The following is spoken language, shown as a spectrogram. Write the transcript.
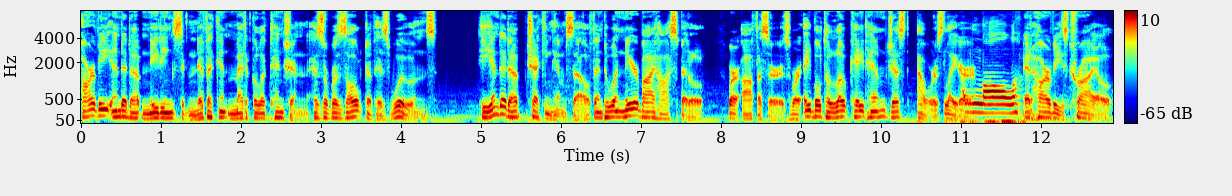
Harvey ended up needing significant medical attention as a result of his wounds. He ended up checking himself into a nearby hospital where officers were able to locate him just hours later. Oh, lol. At Harvey's trial,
